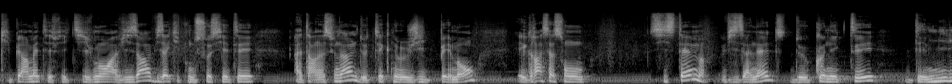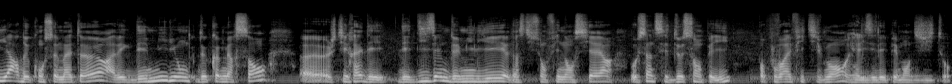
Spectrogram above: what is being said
qui permettent effectivement à Visa, Visa qui est une société internationale de technologie de paiement, et grâce à son système VisaNet, de connecter des milliards de consommateurs avec des millions de commerçants, euh, je dirais des, dizaines de milliers d'institutions financières au sein de ces 200 pays pour pouvoir effectivement réaliser des paiements digitaux.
